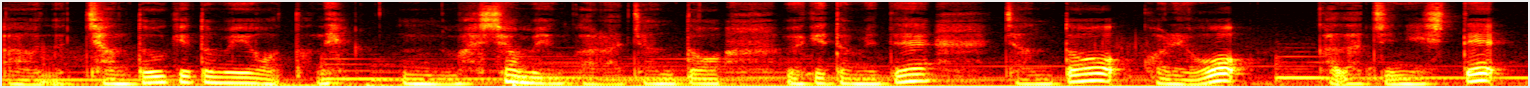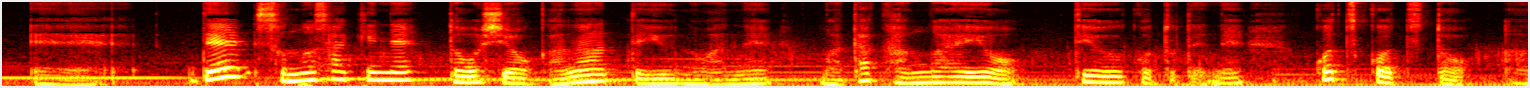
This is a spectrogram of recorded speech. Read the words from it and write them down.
あのちゃんと受け止めようとね、うん、真正面からちゃんと受け止めてちゃんとこれを形にして、えーでその先ねどうしようかなっていうのはねまた考えようっていうことでねコツコツと、あの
